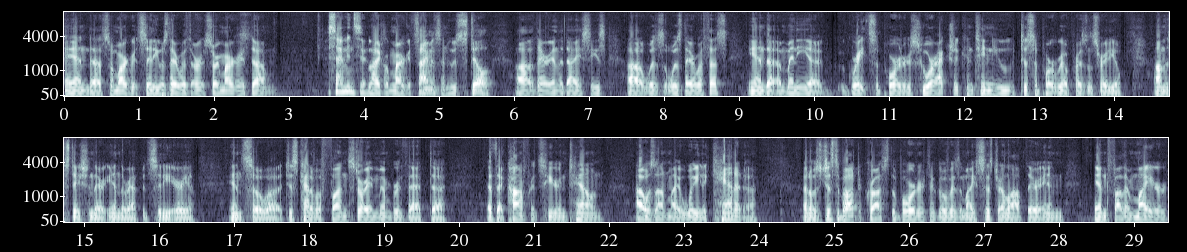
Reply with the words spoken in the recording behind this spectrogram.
And uh, so Margaret City was there with, or sorry, Margaret. Um, Simonson. like Margaret Simonson, who's still uh, there in the diocese, uh, was was there with us, and uh, many uh, great supporters who are actually continue to support Real Presence Radio on the station there in the Rapid City area. And so, uh, just kind of a fun story. I remember that uh, at that conference here in town, I was on my way to Canada, and I was just about to cross the border to go visit my sister-in-law up there, and and Father Meyer.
